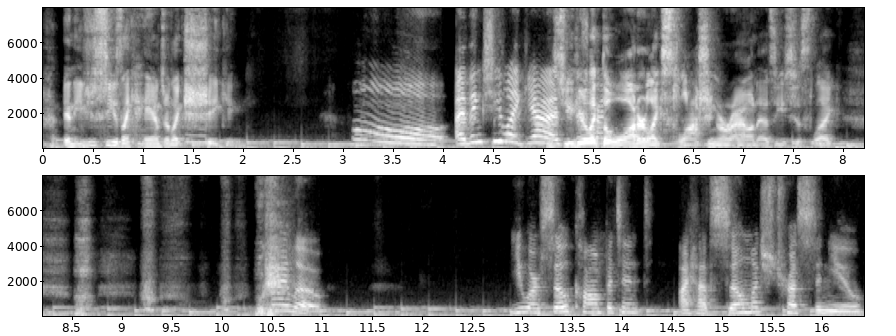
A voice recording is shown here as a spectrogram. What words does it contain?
and you just see his like hands are like shaking. Oh, I think she like yeah. so she you hear like the water like sloshing around as he's just like. Oh, okay. Kylo. You are so competent. I have so much trust in you.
